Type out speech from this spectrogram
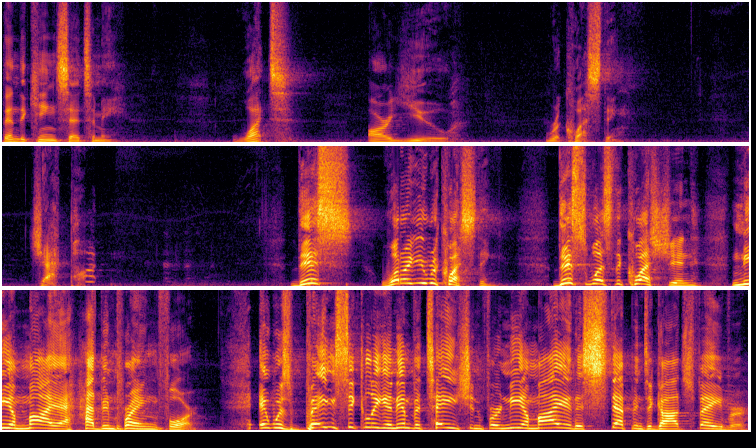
Then the king said to me, What are you requesting? Jackpot. This, what are you requesting? This was the question Nehemiah had been praying for. It was basically an invitation for Nehemiah to step into God's favor.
